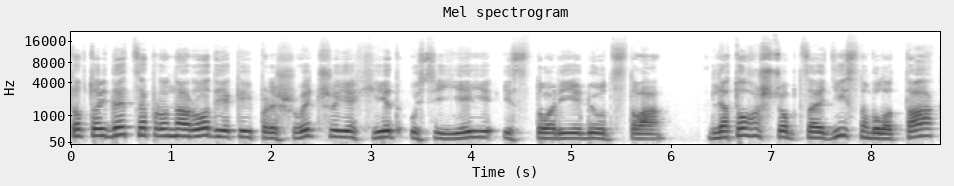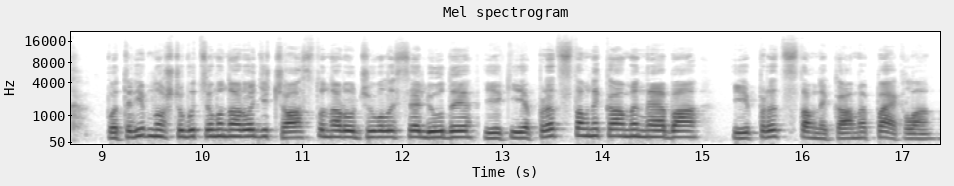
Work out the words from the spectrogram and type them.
Тобто йдеться про народ, який пришвидшує хід усієї історії людства. Для того, щоб це дійсно було так, потрібно, щоб у цьому народі часто народжувалися люди, які є представниками неба і представниками пекла.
